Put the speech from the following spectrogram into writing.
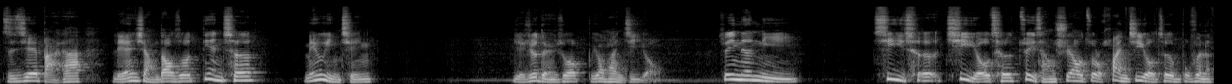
直接把它联想到说，电车没有引擎，也就等于说不用换机油。所以呢，你汽车、汽油车最常需要做的换机油这个部分呢，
